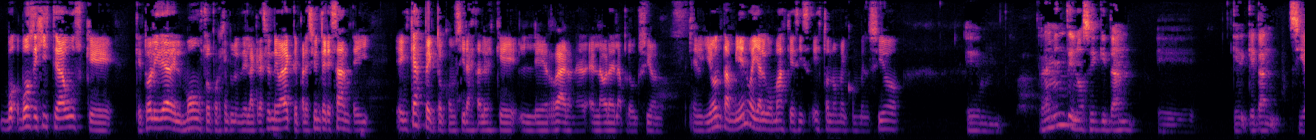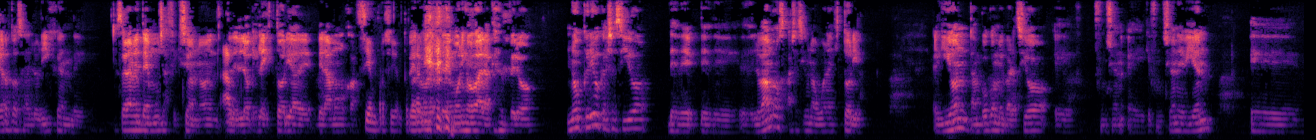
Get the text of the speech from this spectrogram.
vo- vos dijiste, Agus, que, que toda la idea del monstruo, por ejemplo, de la creación de Barak, te pareció interesante. ¿Y en qué aspecto consideras tal vez que le erraron en- la hora de la producción? ¿El guion también o hay algo más que decís, esto no me convenció? Eh, realmente no sé qué tan, eh, qué, qué tan cierto es el origen de... Seguramente hay mucha ficción, ¿no? En, Ah. en lo que es la historia de, de la monja. 100%. para Pero este demonio Balak. Pero no creo que haya sido, desde, desde, desde el vamos, haya sido una buena historia. El guion tampoco me pareció eh, funcion- eh, que funcione bien. Eh,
